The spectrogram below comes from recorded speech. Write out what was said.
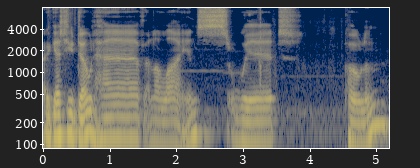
I guess you don't have an alliance with Poland.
